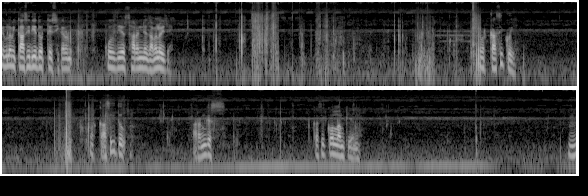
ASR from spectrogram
এগুলো আমি কাছে দিয়ে ধরতেছি, কারণ কোচ দিয়ে সারান নিয়ে ঝামেলা হয়ে যায়। আমার কাশি কই? আমার কাছেই তো আরান গেছ কাশি করলাম কি আমি? হুম।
